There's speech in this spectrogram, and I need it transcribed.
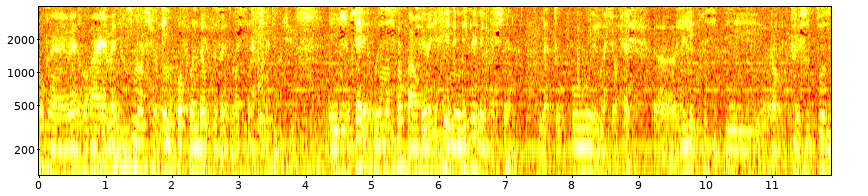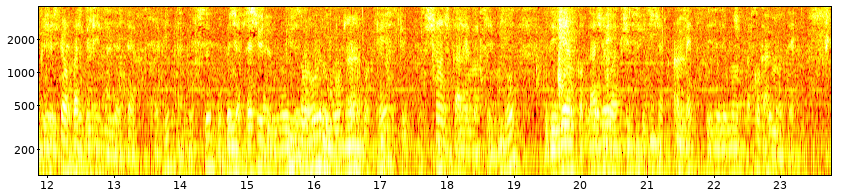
aura un mètre, dimension et une profondeur de fait 50 aussi cm. Et tête ce, aussi, par vérifier les les éléments. la topo, l'équation est, euh, l'électricité. euh, Donc, je suppose que je suis en face des utilisateurs. Très vite. Pour ceux pour bénéficier de plus en haut, niveau niveau 1, 1, ok, tu change carrément ce niveau. Vous devez encore Là, je vois que je suis déjà un mètre. des éléments complémentaires.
